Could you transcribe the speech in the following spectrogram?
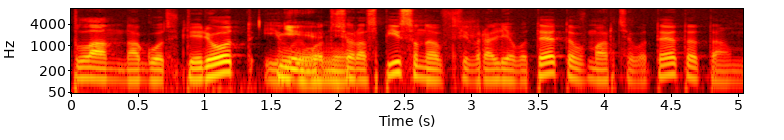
план на год вперед, и Не, вы вот не. все расписано, в феврале вот это, в марте вот это, там...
